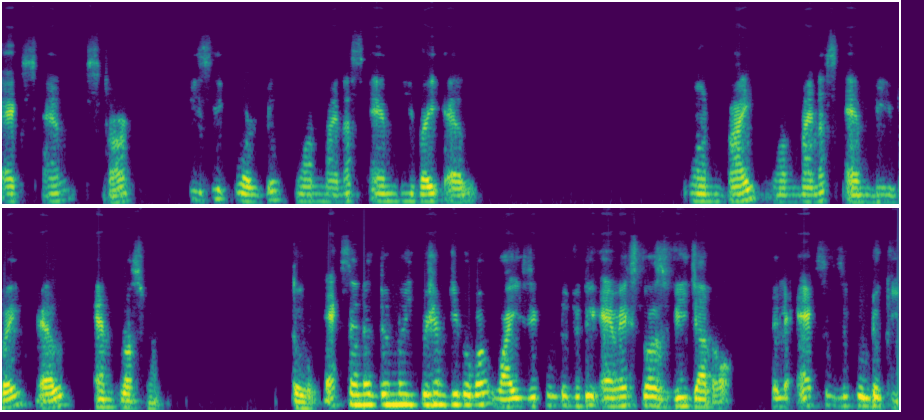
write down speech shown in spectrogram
X n star is equal to 1 minus mb by l. 1 by 1 minus mb by l, n plus 1 তো x n এর জন্য ইকুয়েশন কি পাবো? Y is equal to যদি mx plus v জানো তাহলে x is equal to কি?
